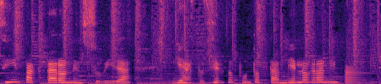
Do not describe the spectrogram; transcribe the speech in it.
sí impactaron en su vida y hasta cierto punto también logran impactar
